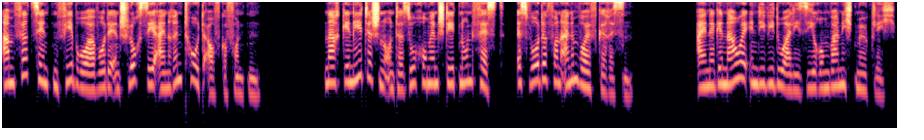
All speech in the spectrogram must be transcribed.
Am 14. Februar wurde in Schluchsee ein Rind tot aufgefunden. Nach genetischen Untersuchungen steht nun fest, es wurde von einem Wolf gerissen. Eine genaue Individualisierung war nicht möglich.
